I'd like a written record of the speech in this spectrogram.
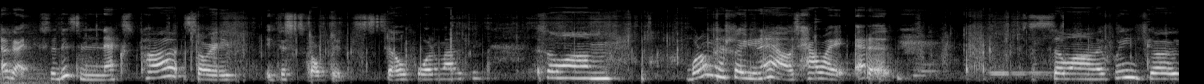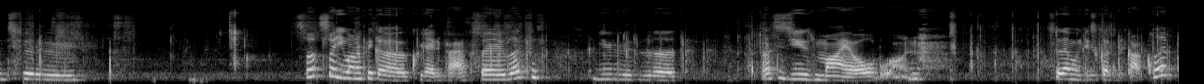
Okay, so this next part, sorry, it just stopped itself automatically. So, um, what I'm going to show you now is how I edit. So, um, if we go to, so let's say you want to pick a creative pack. So let's just use the, let's just use my old one. So then we just got to cut clip.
